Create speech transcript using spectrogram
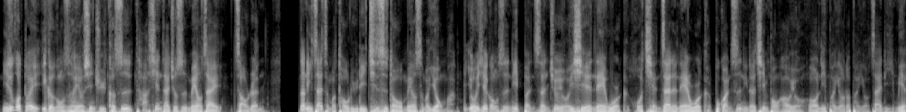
你如果对一个公司很有兴趣，可是他现在就是没有在找人，那你再怎么投履历，其实都没有什么用嘛。有一些公司你本身就有一些 network 或潜在的 network，不管是你的亲朋好友哦，你朋友的朋友在里面，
